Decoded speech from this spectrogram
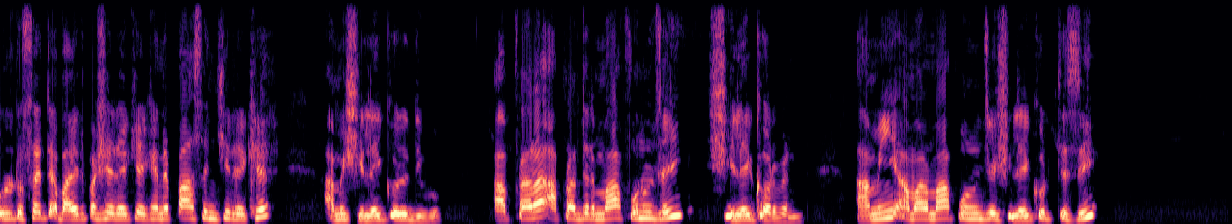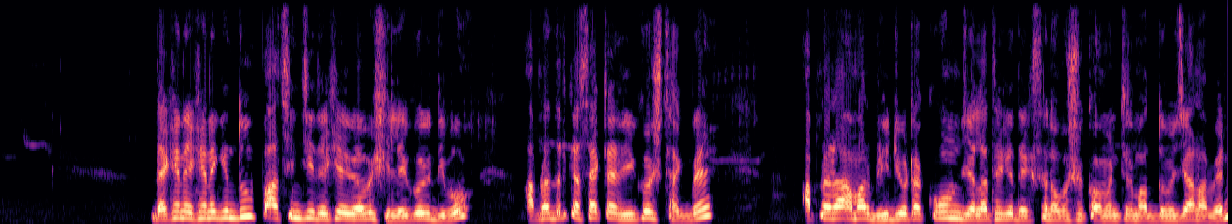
উল্টো সাইডটা বাইরের পাশে রেখে এখানে পাঁচ ইঞ্চি রেখে আমি সেলাই করে দিব। আপনারা আপনাদের মাপ অনুযায়ী সেলাই করবেন। আমি আমার মাপ অনুযায়ী সেলাই করতেছি। দেখেন এখানে কিন্তু পাঁচ ইঞ্চি রেখে এইভাবে সেলাই করে দিব। আপনাদের কাছে একটা রিকোয়েস্ট থাকবে। আপনারা আমার ভিডিওটা কোন জেলা থেকে দেখছেন অবশ্যই কমেন্টের মাধ্যমে জানাবেন।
